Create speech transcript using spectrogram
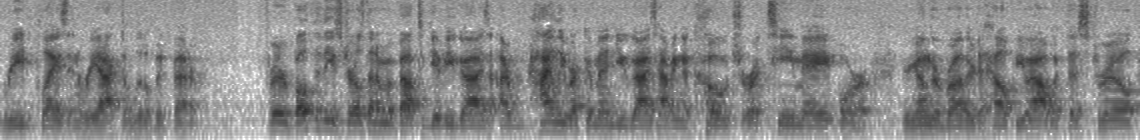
read plays and react a little bit better. For both of these drills that I'm about to give you guys, I highly recommend you guys having a coach or a teammate or your younger brother to help you out with this drill.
